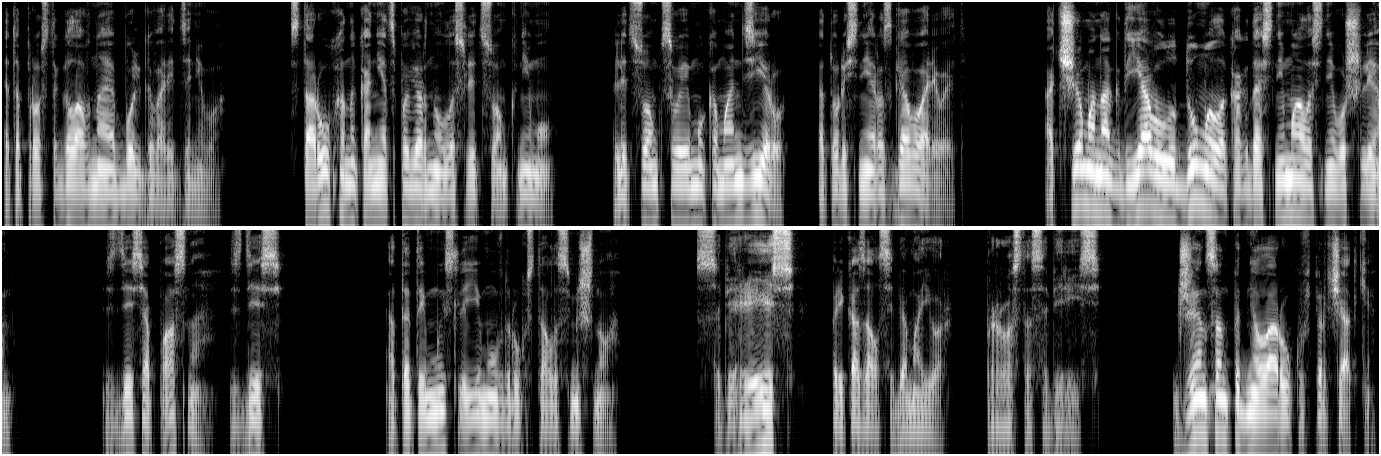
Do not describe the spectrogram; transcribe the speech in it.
Это просто головная боль говорит за него. Старуха, наконец, повернулась лицом к нему. Лицом к своему командиру, который с ней разговаривает. О чем она к дьяволу думала, когда снимала с него шлем? Здесь опасно, здесь... От этой мысли ему вдруг стало смешно. «Соберись!» — приказал себе майор. «Просто соберись». Дженсон подняла руку в перчатке.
